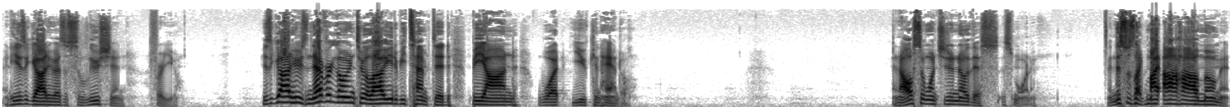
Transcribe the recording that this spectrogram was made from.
And he is a God who has a solution for you. He's a God who's never going to allow you to be tempted beyond what you can handle. And I also want you to know this this morning. And this was like my aha moment.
